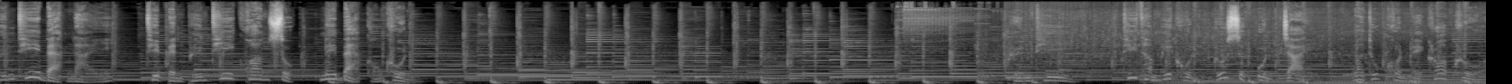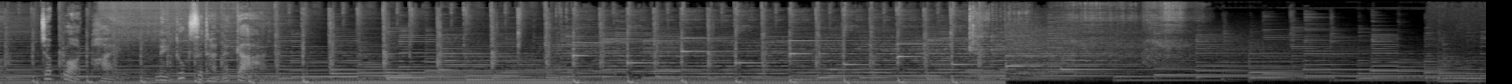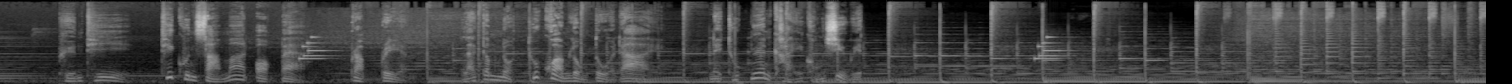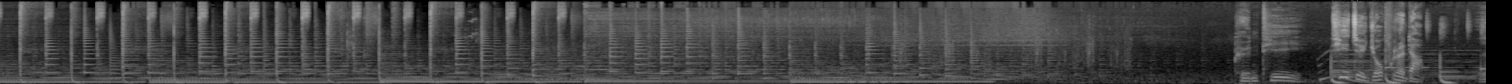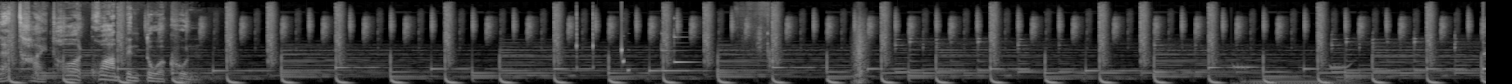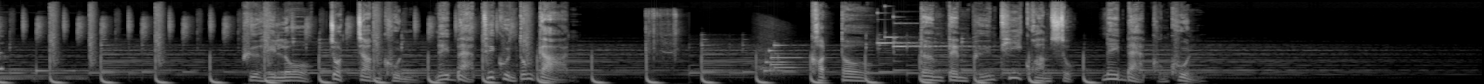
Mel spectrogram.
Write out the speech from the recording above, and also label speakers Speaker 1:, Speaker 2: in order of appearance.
Speaker 1: พื้นที่แบบไหนที่เป็นพื้นที่ความสุขในแบบของคุณ พื้นที่ที่ทำให้คุณรู้สึกอุ่นใจว่าทุกคนในครอบครัวจะปลอดภัยในทุกสถานการณ์ พื้นที่ที่คุณสามารถออกแบบ ปรับเปลี่ยน และกำหนดทุกความลงตัวได้ ในทุกเงื่อนไขของชีวิต พื้นที่ที่จะยกระดับ และถ่ายทอดความเป็นตัวคุณ เพื่อให้โลกจดจำคุณในแบบที่คุณต้องการคอตโตเติมเต็มพื้นที่ความสุขในแบบของคุณ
